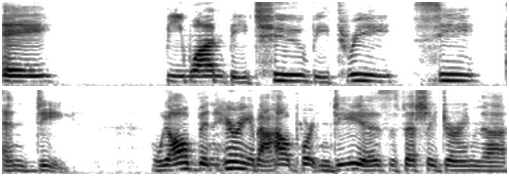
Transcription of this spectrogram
A, B1, B2, B3, C, and D. We all have been hearing about how important D is, especially during the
